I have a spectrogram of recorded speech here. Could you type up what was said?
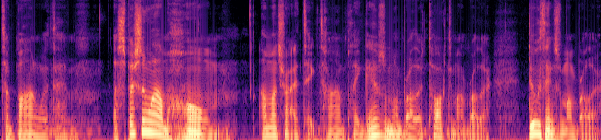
to bond with him, especially when I'm home. I'm gonna try to take time, play games with my brother, talk to my brother, do things with my brother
